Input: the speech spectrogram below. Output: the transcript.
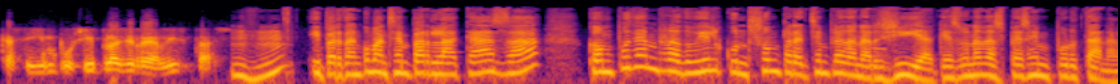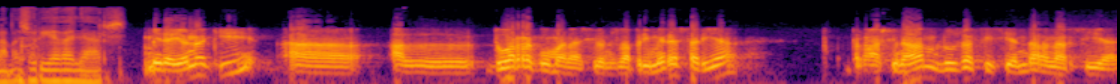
que siguin possibles i realistes. Uh -huh. I per tant, comencem per la casa. Com podem reduir el consum, per exemple, d'energia, que és una despesa important a la majoria de llars? Mira, jo aquí eh, el, dues recomanacions. La primera seria relacionada amb l'ús eficient de l'energia.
